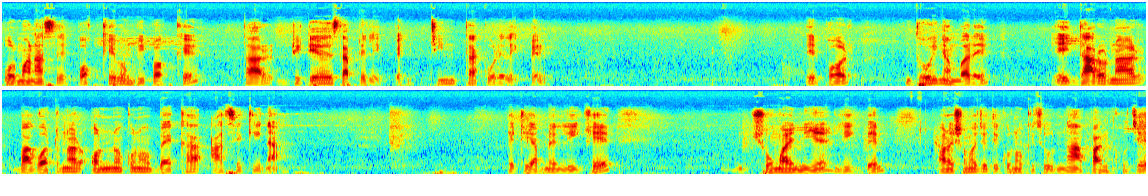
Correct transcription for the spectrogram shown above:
প্রমাণ আছে, পক্ষে এবং বিপক্ষে, তার ডিটেলস আপনি লিখবেন, চিন্তা করে লিখবেন। এরপর, দুই নম্বরে এই ধারণার বা ঘটনার অন্য কোনো ব্যাখ্যা আছে কি না? এটি আপনি লিখে সময় নিয়ে লিখবেন। অনেক সময় যদি কোনো কিছু না পান খুঁজে,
